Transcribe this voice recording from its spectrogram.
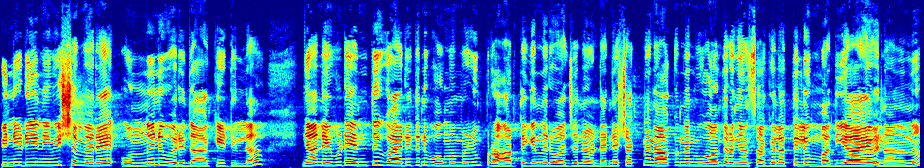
പിന്നീട് ഈ നിമിഷം വരെ ഒന്നിനും ഒരു ഇതാക്കിയിട്ടില്ല. ഞാൻ എവിടെ എന്ത് കാര്യത്തിന് പോകുമ്പോഴും പ്രാർത്ഥിക്കുന്ന ഒരു വചനമുണ്ട്. എന്നെ ശക്തനാക്കുന്നതിന് മുഖാന്തരം ഞാൻ സകലത്തിലും മതിയായവനാണെന്ന്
